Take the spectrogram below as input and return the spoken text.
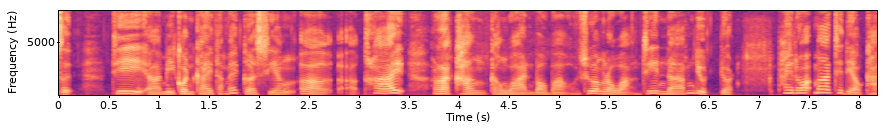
จึ ที่มีกลไกทำให้เกิดเสียงคล้ายระฆังกังวานเบาๆ ช่วงระหว่างที่น้ำหยุดหยดไพเราะมากทีเดียวค่ะ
